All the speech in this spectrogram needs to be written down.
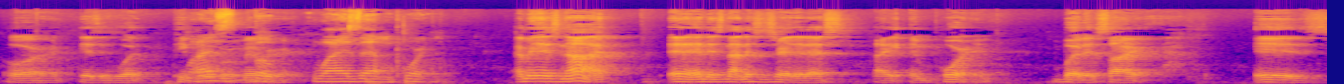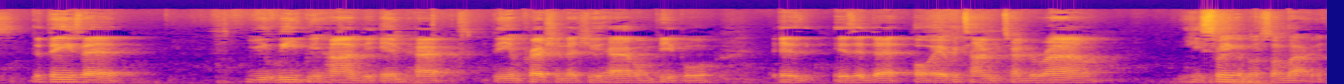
or is it what people Why is, remember? why is that important? I mean, it's not, and and it's not necessarily that that's like important, but it's like is the things that you leave behind, the impact, the impression that you have on people. Is is it that oh, every time you turn around, he's swinging on somebody.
